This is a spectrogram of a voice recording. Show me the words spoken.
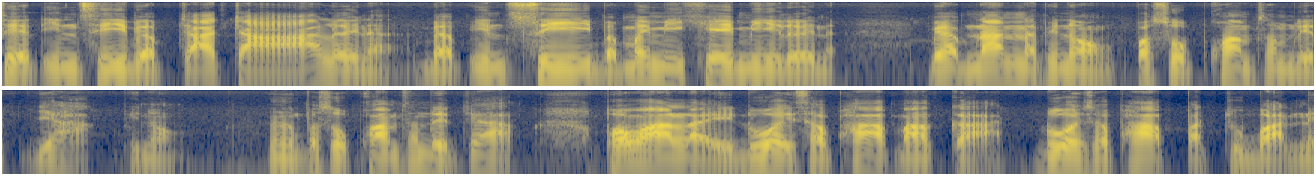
ษตรอินทรีย์แบบจ๋าๆเลยนะแบบอินทรีย์แบบไม่มีเคมีเลยนะแบบนั้นนะพี่น้องประสบความสำเร็จยากพี่น้องเออประสบความสำเร็จยาก เพราะว่าอะไรด้วยสภาพอากาศด้วยสภาพปัจจุบันใน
